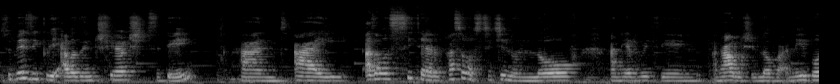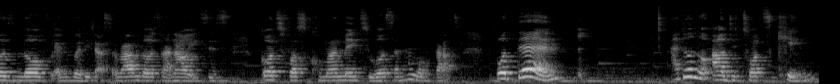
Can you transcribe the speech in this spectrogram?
So basically, I was in church today and I, as I was sitting, the pastor was teaching on love and everything, and how we should love our neighbors, love everybody that's around us, and how it is God's first commandment to us, and all of that. But then, I don't know how the thoughts came,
